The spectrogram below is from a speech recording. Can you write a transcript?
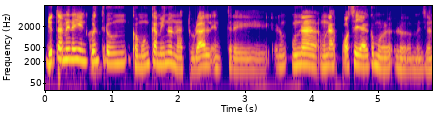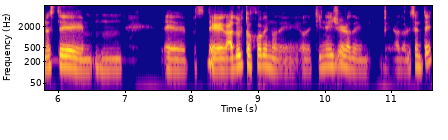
Yo también ahí encuentro un, como un camino natural entre un- una, una pose, ya como lo mencionaste, mm, eh, pues, de adulto joven o de, o de teenager o de, de adolescente,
